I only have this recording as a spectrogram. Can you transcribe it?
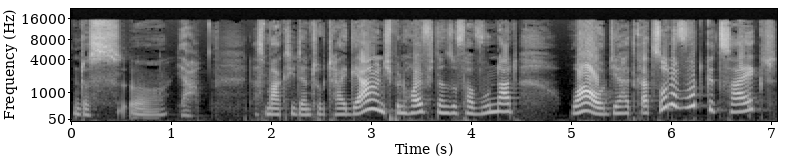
Und das, äh, ja, das mag sie dann total gern. Und ich bin häufig dann so verwundert, wow, die hat gerade so eine Wut gezeigt,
